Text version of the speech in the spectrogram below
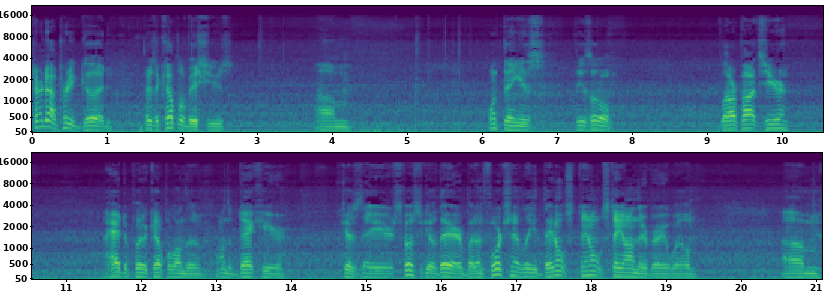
turned out pretty good. There's a couple of issues. Um, one thing is these little flower pots here. I had to put a couple on the on the deck here because they're supposed to go there, but unfortunately they don't they don't stay on there very well. Um,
